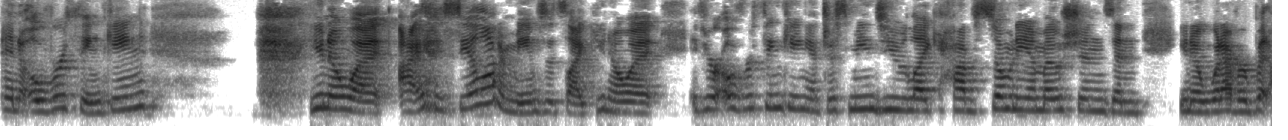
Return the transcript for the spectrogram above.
And overthinking, you know what? I see a lot of memes. It's like, you know what? If you're overthinking, it just means you like have so many emotions and, you know, whatever. But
